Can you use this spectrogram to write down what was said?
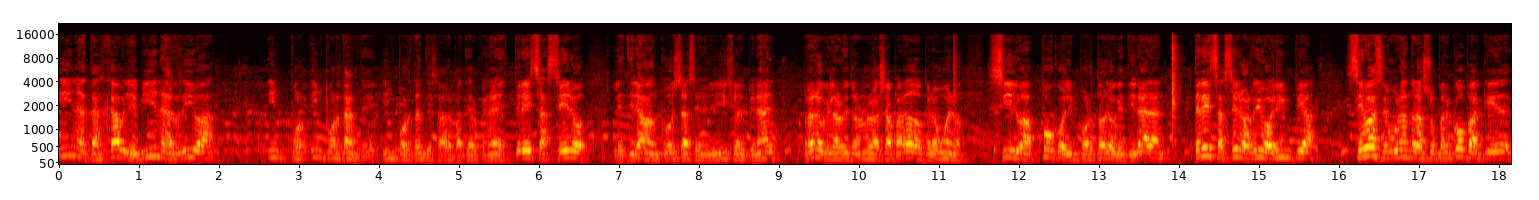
Inatajable, bien arriba. importante, ¿eh? importante saber patear penales. 3 a 0, le tiraban cosas en el inicio del penal. Raro que el árbitro no lo haya parado, pero bueno, Silva poco le importó lo que tiraran. 3 a 0 arriba Olimpia. Se va asegurando la Supercopa que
